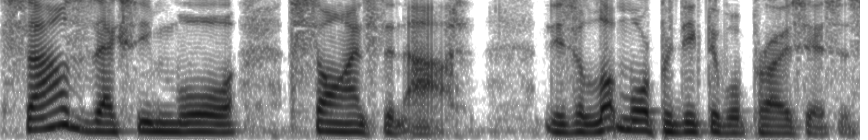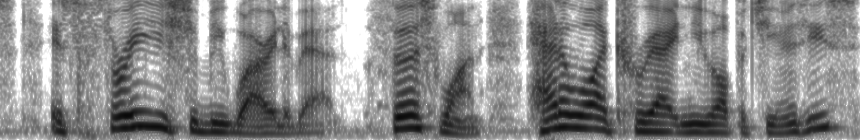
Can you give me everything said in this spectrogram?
Sales is actually more science than art. There's a lot more predictable processes. It's three you should be worried about. First one, how do I create new opportunities?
